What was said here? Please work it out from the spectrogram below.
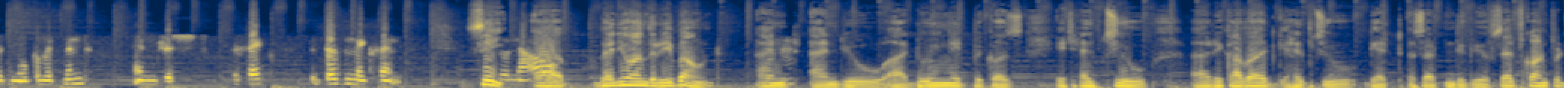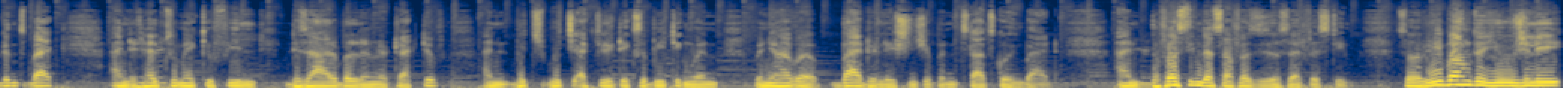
with no commitment and just the sex. It doesn't make sense. See, So now- uh, when you're on the rebound and Mm-hmm. and you are doing it because it helps you uh, recover, it helps you get a certain degree of self confidence back, and it helps you make you feel desirable and attractive, and which which actually takes a beating when when you have a bad relationship and it starts going bad, and the first thing that suffers is your self esteem. So rebounds are usually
